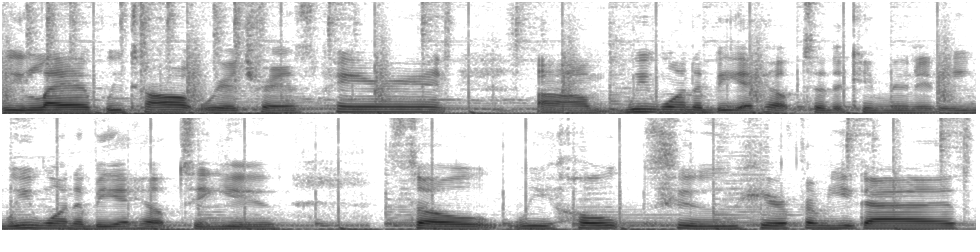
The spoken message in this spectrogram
We laugh, we talk, we're transparent. Um, we want to be a help to the community, we want to be a help to you. So, we hope to hear from you guys.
